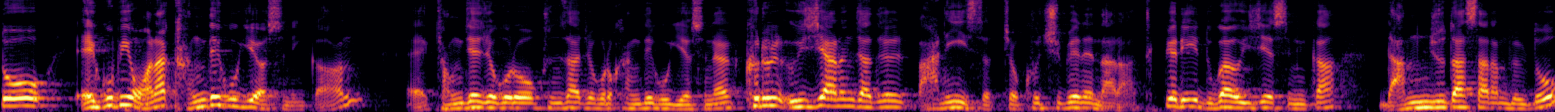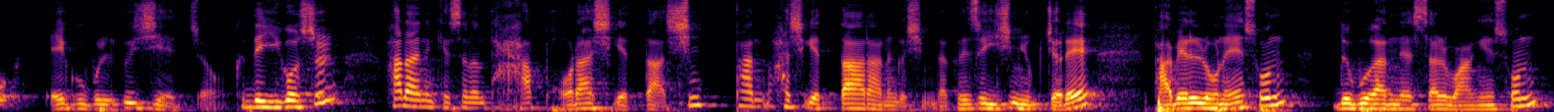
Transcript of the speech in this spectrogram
또 애굽이 워낙 강대국이었으니까 경제적으로 군사적으로 강대국이었으니까 그를 의지하는 자들 많이 있었죠. 그 주변의 나라. 특별히 누가 의지했습니까? 남유다 사람들도 애굽을 의지했죠. 근데 이것을 하나님께서는 다 벌하시겠다, 심판하시겠다라는 것입니다. 그래서 26절에 바벨론의 손, 느부갓네살 왕의 손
